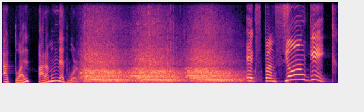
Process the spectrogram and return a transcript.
actual Paramount Network. Expansión Geek.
